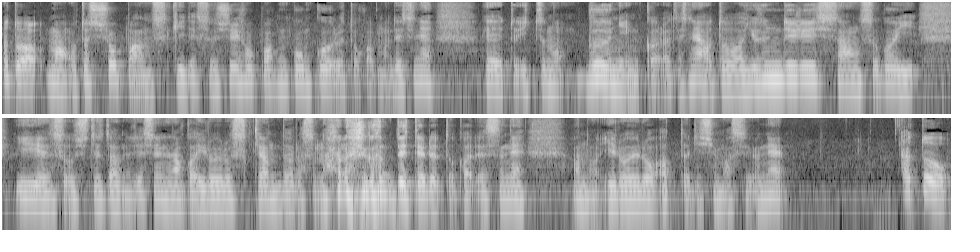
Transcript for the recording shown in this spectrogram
あとはまあ私ショパン好きですしショパンコンクールとかもですね、えー、といつもブーニンからですね。あとはユンディリスさんすごいいい演奏してたんでですね。なんかいろいろスキャンダラスな話が出てるとかですね。あのいろいろあったりしますよね。あと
